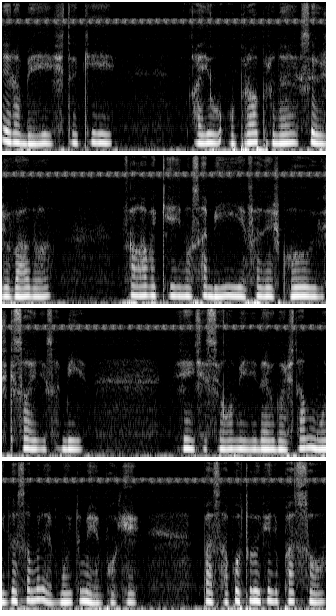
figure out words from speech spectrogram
era besta, que Aí o, o próprio, né, seu Givaldo lá, falava que ele não sabia fazer as coisas, que só ele sabia. Gente, esse homem ele deve gostar muito dessa mulher, muito mesmo, porque passar por tudo que ele passou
